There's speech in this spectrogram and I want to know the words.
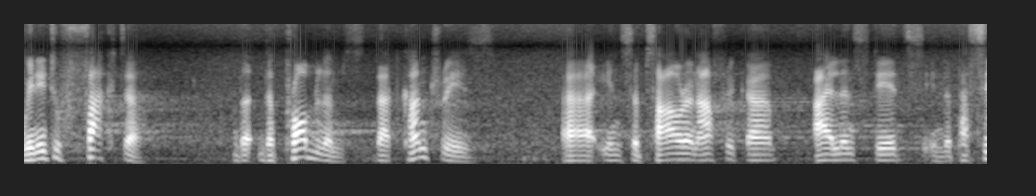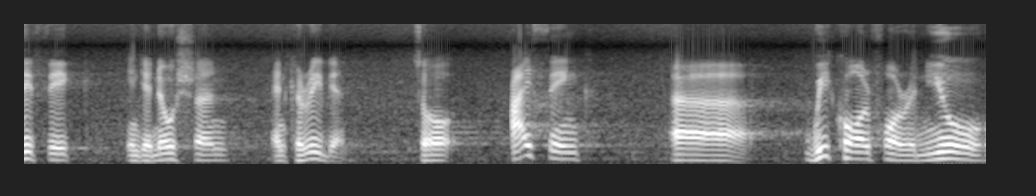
We need to factor the, the problems that countries uh, in sub-Saharan Africa, island states, in the Pacific, Indian Ocean, and Caribbean. So I think uh, we call for a new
